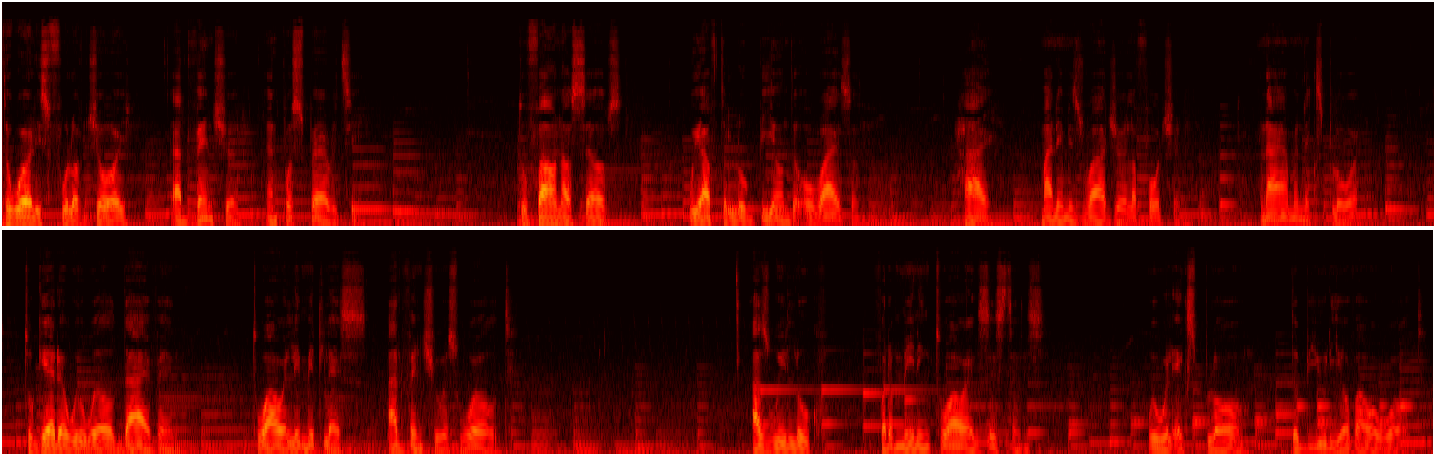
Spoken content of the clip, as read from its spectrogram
The world is full of joy, adventure, and prosperity. To find ourselves, we have to look beyond the horizon. Hi, my name is Roger LaFortune, and I am an explorer. Together, we will dive in to our limitless, adventurous world as we look for the meaning to our existence. We will explore the beauty of our world.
